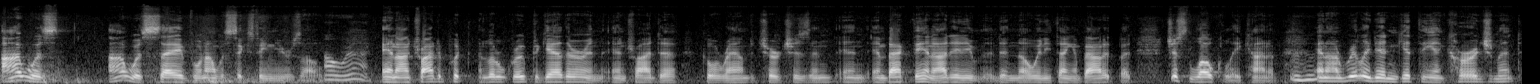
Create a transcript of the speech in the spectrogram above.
I was I was saved when I was 16 years old Oh, really? and I tried to put a little group together and, and tried to go around to churches and, and, and back then I didn't even didn't know anything about it but just locally kind of. And I really didn't get the encouragement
